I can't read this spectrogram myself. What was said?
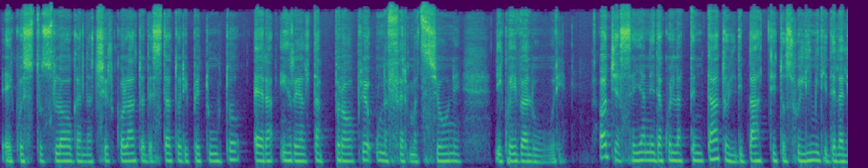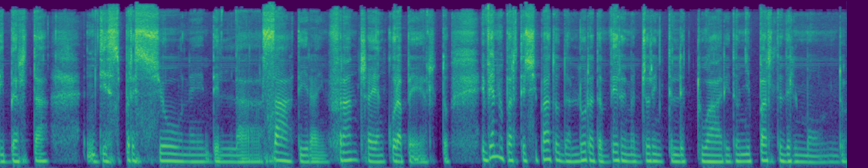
eh, questo slogan ha circolato ed è stato ripetuto era in realtà proprio un'affermazione di quei valori. Oggi, a sei anni da quell'attentato, il dibattito sui limiti della libertà di espressione, della satira in Francia è ancora aperto e vi hanno partecipato da allora davvero i maggiori intellettuali da ogni parte del mondo.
